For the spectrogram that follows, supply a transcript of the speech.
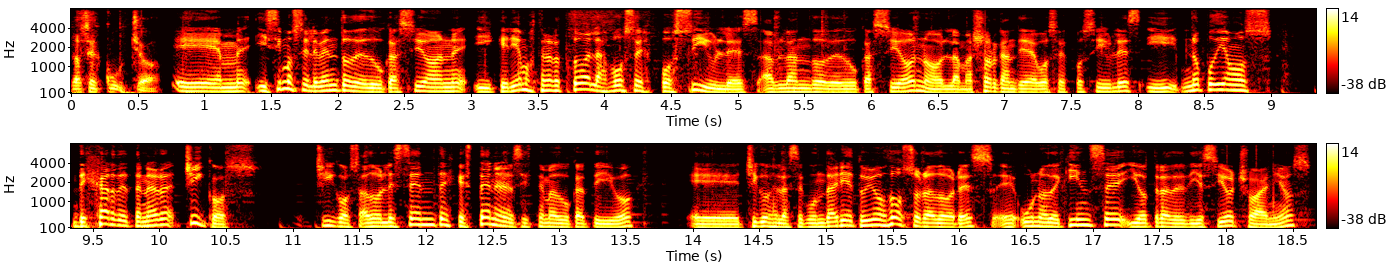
Los escucho. Eh, hicimos el evento de educación y queríamos tener todas las voces posibles hablando de educación o la mayor cantidad de voces posibles y no podíamos dejar de tener chicos, chicos adolescentes que estén en el sistema educativo, eh, chicos de la secundaria. Tuvimos dos oradores, eh, uno de 15 y otra de 18 años.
